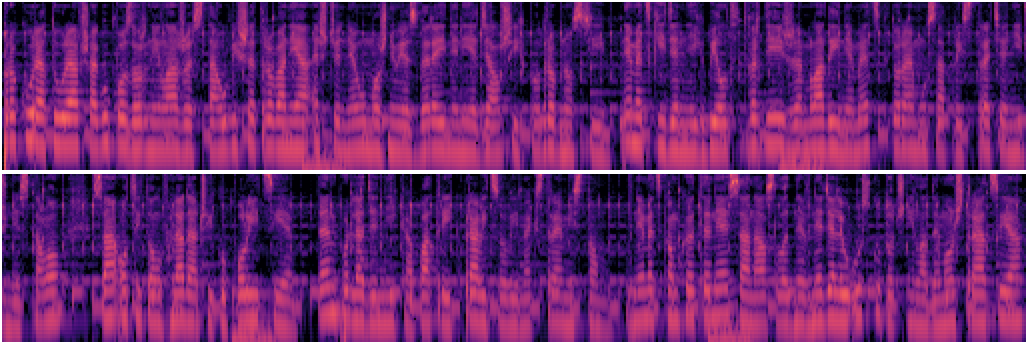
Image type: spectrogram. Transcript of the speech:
Prokuratúra však upozornila, že stav vyšetrovania ešte neumožňuje zverejnenie ďalších podrobností. Nemecký denník Bild tvrdí, že mladý Nemec, ktorému sa pri strete nič nestalo, sa ocitol v hľadáčiku polície. Ten podľa denníka patrí k pravicovým extrémistom. V nemeckom Kötene sa následne v nedeľu uskutočnila demonstrácia,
